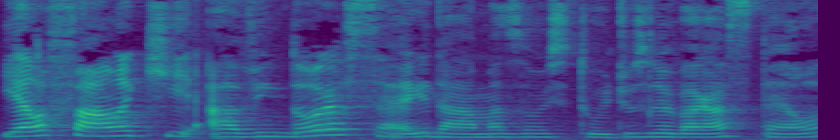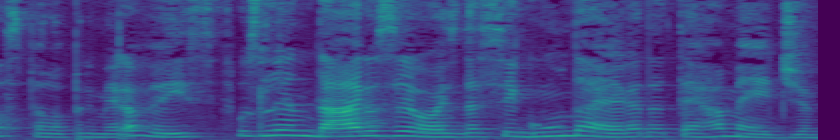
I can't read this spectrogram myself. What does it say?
E ela fala que a vindoura série da Amazon Studios levará às telas pela primeira vez os lendários heróis da Segunda Era da Terra-média.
